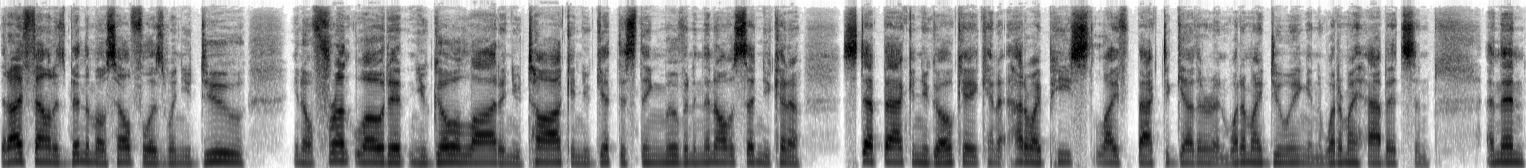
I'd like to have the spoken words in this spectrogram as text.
that I found has been the most helpful is when you do, you know, front load it and you go a lot and you talk and you get this thing moving, and then all of a sudden you kind of step back and you go, okay, can I, how do I piece life back together and what am I doing and what are my habits and and then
